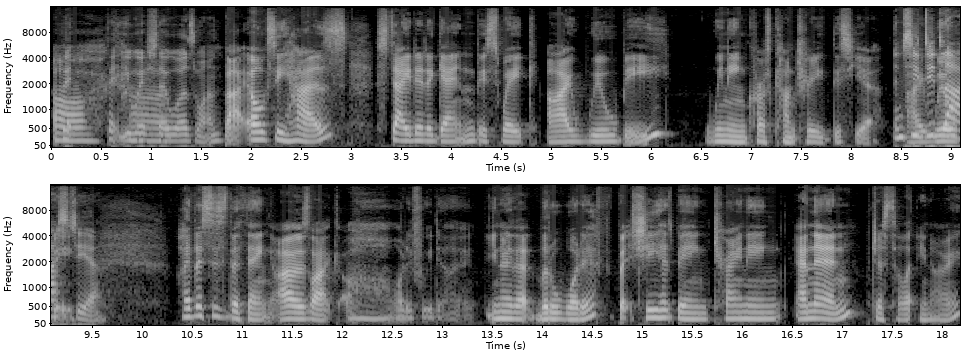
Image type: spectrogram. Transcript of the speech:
I bet, Oh, bet you wish there was one. But Elsie has stated again this week, I will be winning cross country this year. And she I did last be. year. Hey, this is the thing. I was like, oh, what if we don't? You know, that little what if? But she has been training. And then, just to let you know,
